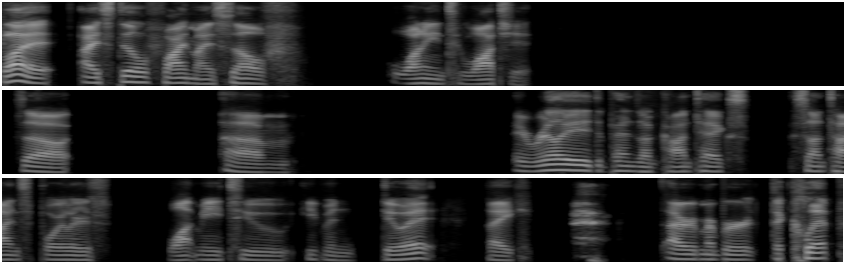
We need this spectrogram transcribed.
But I still find myself wanting to watch it. So um it really depends on context. Sometimes spoilers want me to even do it. Like I remember the clip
